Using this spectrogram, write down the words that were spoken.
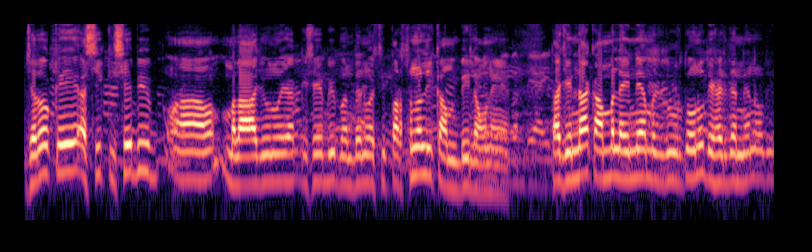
ਜਦੋਂ ਕਿ ਅਸੀਂ ਕਿਸੇ ਵੀ ਅਹ, ਮੁਲਾਜ਼ਮ ਨੂੰ ਜਾਂ ਕਿਸੇ ਵੀ ਬੰਦੇ ਨੂੰ ਅਸੀਂ ਪਰਸਨਲੀ ਕੰਮ ਵੀ ਲਾਉਣੇ ਆ ਤਾਂ ਜਿੰਨਾ ਕੰਮ ਲੈਨੇ ਆ ਮਜ਼ਦੂਰ ਤੋਂ ਉਹਨੂੰ ਦਿਹਾੜੀ ਦਿੰਦੇ ਨਾ ਉਹਦੀ।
